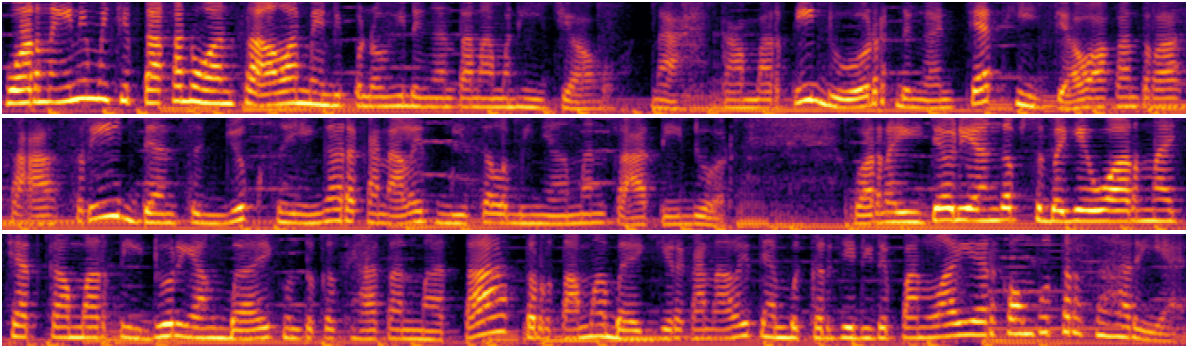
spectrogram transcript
Warna ini menciptakan nuansa alam yang dipenuhi dengan tanaman hijau. Nah, kamar tidur dengan cat hijau akan terasa asri dan sejuk sehingga rekan alit bisa lebih nyaman saat tidur. Warna hijau dianggap sebagai warna cat kamar tidur yang baik untuk kesehatan mata, terutama bagi rekan alit yang bekerja di depan layar komputer seharian.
